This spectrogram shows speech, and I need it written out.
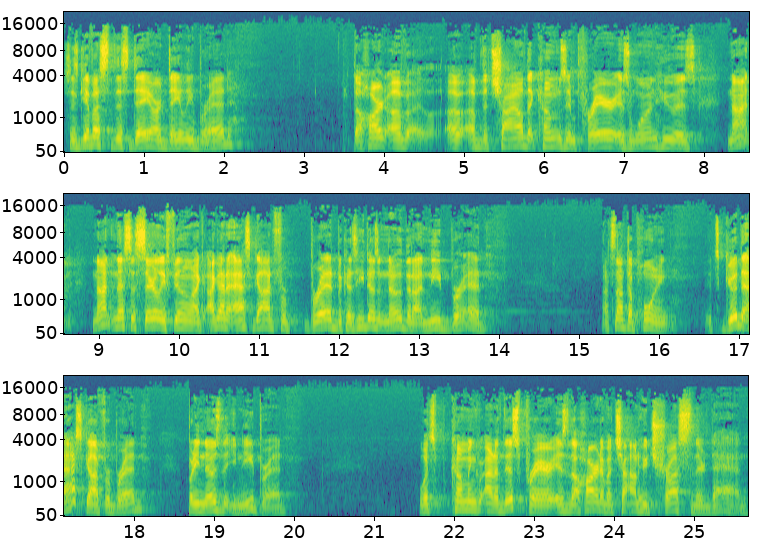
says give us this day our daily bread. The heart of, of, the child that comes in prayer is one who is not not necessarily feeling like I got to ask God for bread because He doesn't know that I need bread. That's not the point. It's good to ask God for bread, but He knows that you need bread. What's coming out of this prayer is the heart of a child who trusts their dad.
